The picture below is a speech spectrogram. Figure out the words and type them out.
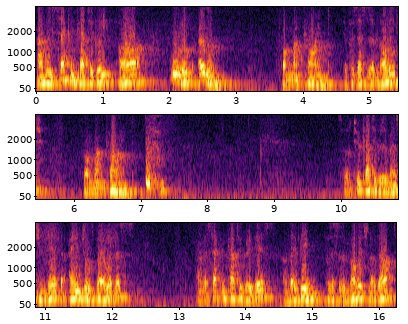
and the second category are ulul ilm from mankind, the possessors of knowledge from mankind. So two categories are mentioned here, the angels bear witness, and the second category is, and they being possessors of knowledge, no doubt,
